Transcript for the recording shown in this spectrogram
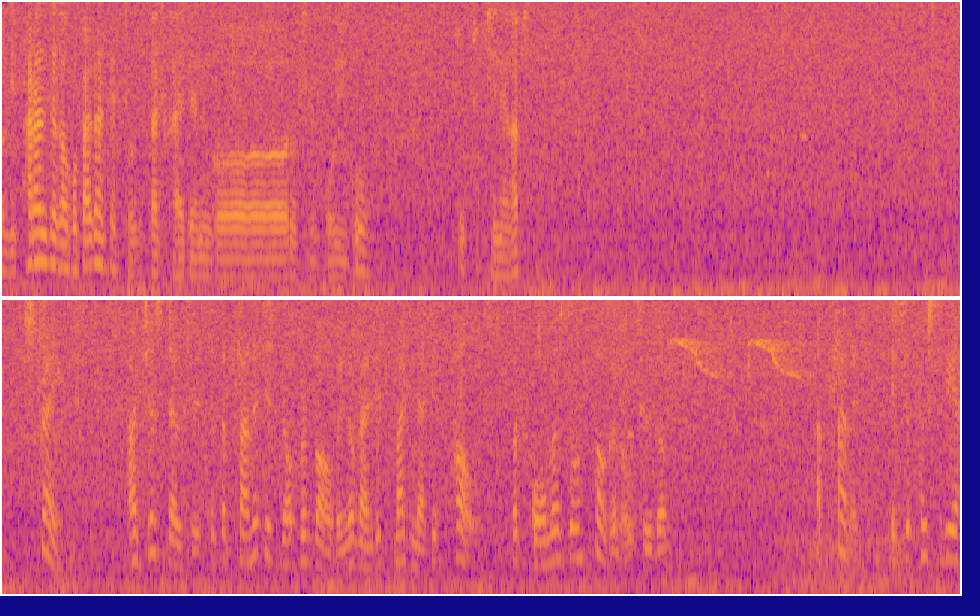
저기 파란색하고 빨간색 저기까지 가야 되는 거로 지금 보이고 쭉쭉 진행합시다. Strange. I just noticed that the planet is not revolving around its magnetic poles, but almost orthogonal to them. A planet is supposed to be a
